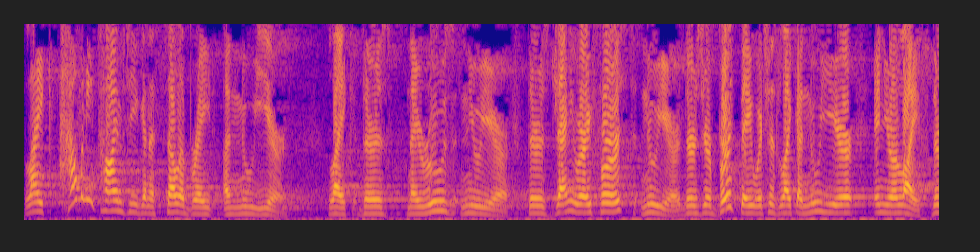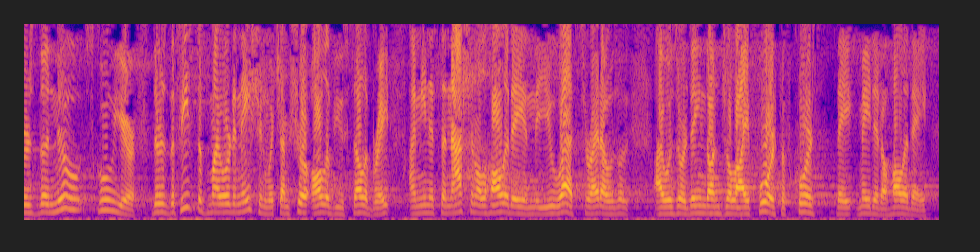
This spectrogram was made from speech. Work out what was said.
Like, how many times are you going to celebrate a new year? Like, there's Nairuz New Year. There's January 1st, New Year. There's your birthday, which is like a new year in your life. There's the new school year. There's the Feast of My Ordination, which I'm sure all of you celebrate. I mean, it's a national holiday in the U.S., right? I was, I was ordained on July 4th. Of course, they made it a holiday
